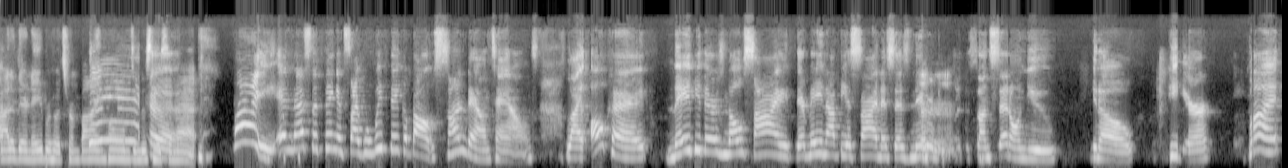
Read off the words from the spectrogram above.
out of their neighborhoods from buying yeah. homes and this, this and that right and that's the thing it's like when we think about sundown towns like okay maybe there's no sign there may not be a sign that says nigger mm-hmm. let the sun set on you you know here but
